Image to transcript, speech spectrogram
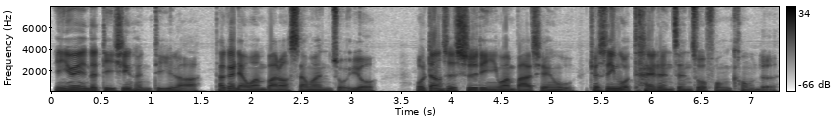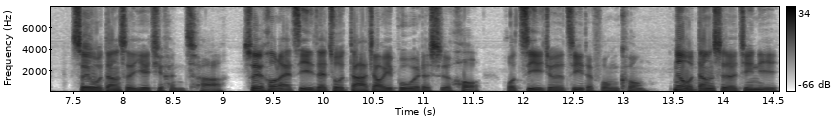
营业员的底薪很低啦，大概两万八到三万左右。我当时实领一万八千五，就是因为我太认真做风控了，所以我当时的业绩很差。所以后来自己在做大交易部位的时候，我自己就是自己的风控。那我当时的经理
